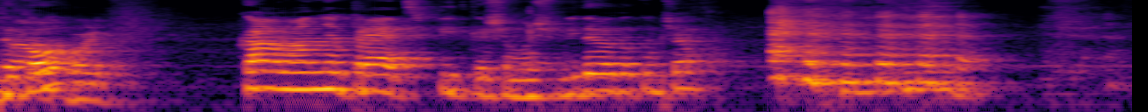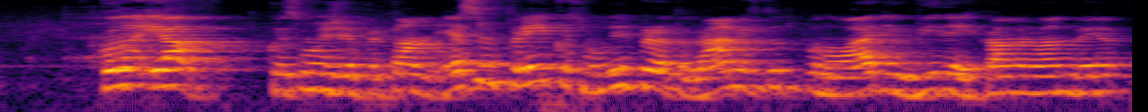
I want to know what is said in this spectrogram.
Tako? Alkohol. Kamerman ne pred, spit, ker še moš video dokončati. Tako da, ja, ko smo že pri tam. Jaz sem prej, ko smo bili pri autogramih, tudi ponovadi v videih, kamerman ve,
